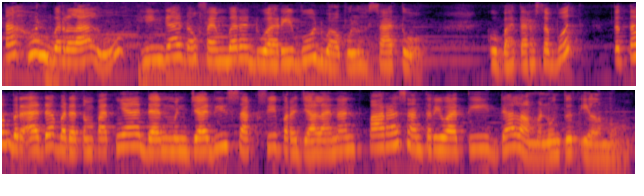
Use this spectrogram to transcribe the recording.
tahun berlalu hingga November 2021. Kubah tersebut tetap berada pada tempatnya dan menjadi saksi perjalanan para santriwati dalam menuntut ilmu.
